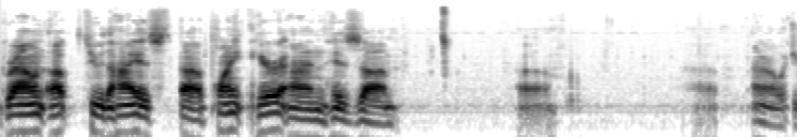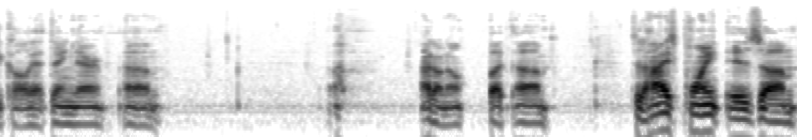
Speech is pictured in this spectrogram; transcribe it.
ground up to the highest uh, point here on his um, uh, I don't know what you call that thing there. Um, I don't know, but um, to the highest point is um,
